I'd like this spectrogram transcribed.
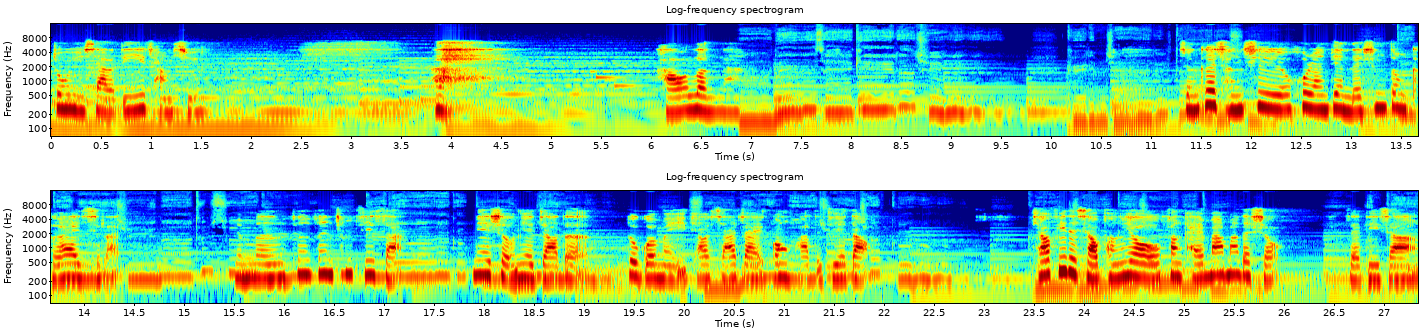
终于下了第一场雪。唉，好冷啊！整个城市忽然变得生动可爱起来，人们纷纷撑起伞，蹑手蹑脚地度过每一条狭窄光滑的街道。调皮的小朋友放开妈妈的手，在地上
